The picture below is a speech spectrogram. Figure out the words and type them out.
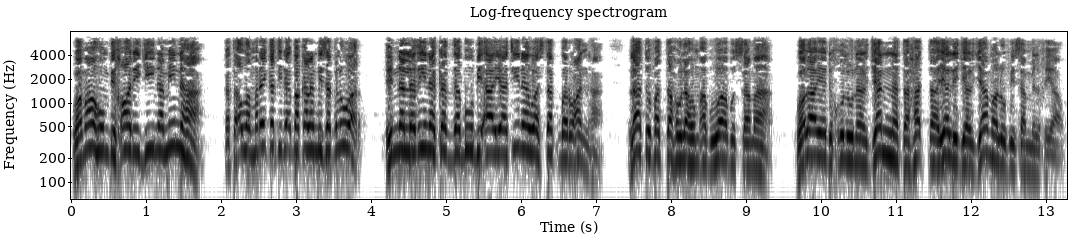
Wa ma hum bikharijina minha. Kata Allah, mereka tidak bakalan bisa keluar. Innal ladzina kadzdzabu bi ayatina wastakbaru anha. La tufattahu lahum abwabus sama. Wa la yadkhuluna al-jannata hatta yalijal jamalu fi sammil khiyat.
